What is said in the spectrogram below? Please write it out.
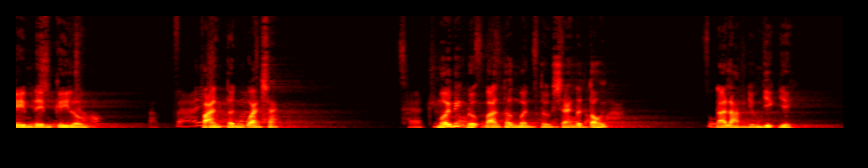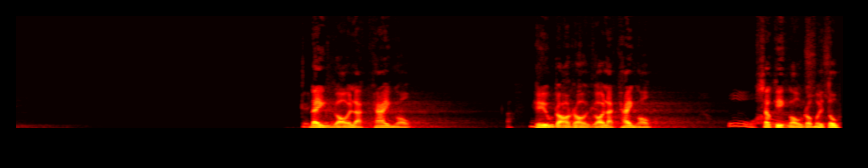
Kiểm điểm kỹ lưỡng. Phản tỉnh quán sát. Mới biết được bản thân mình từ sáng đến tối. Đã làm những việc gì? Đây gọi là khai ngộ. Hiểu rõ rồi gọi là khai ngộ. Sau khi ngộ rồi mới tu.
